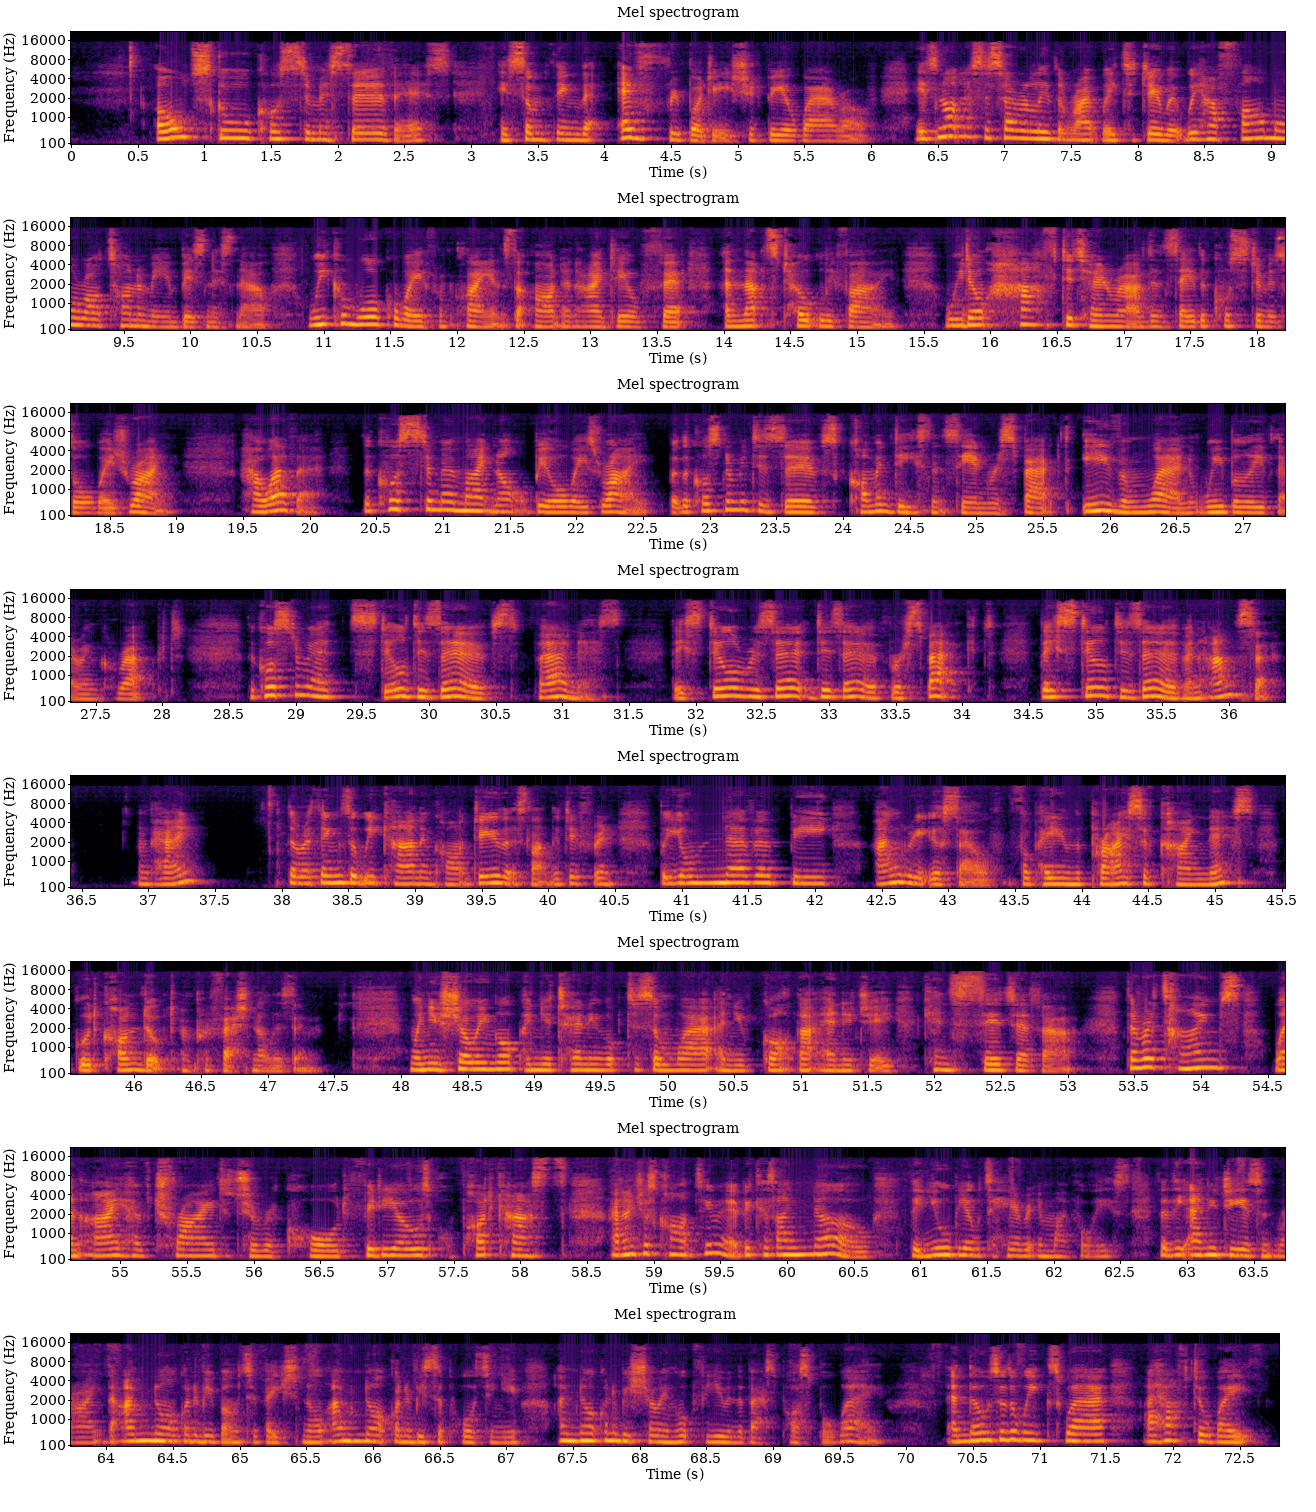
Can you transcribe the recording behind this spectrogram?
Old school customer service is something that everybody should be aware of. It's not necessarily the right way to do it. We have far more autonomy in business now. We can walk away from clients that aren't an ideal fit, and that's totally fine. We don't have to turn around and say the customer's always right. However, The customer might not be always right, but the customer deserves common decency and respect even when we believe they're incorrect. The customer still deserves fairness. They still reserve, deserve respect. They still deserve an answer. Okay? There are things that we can and can't do that's slightly different, but you'll never be angry at yourself for paying the price of kindness, good conduct, and professionalism. When you're showing up and you're turning up to somewhere and you've got that energy, consider that. There are times when I have tried to record videos or podcasts and I just can't do it because I know that you'll be able to hear it in my voice, that the energy isn't right, that I'm not going to be motivational, I'm not going to be supporting you, I'm not going to be showing up for you in the best possible way. And those are the weeks where I have to wait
